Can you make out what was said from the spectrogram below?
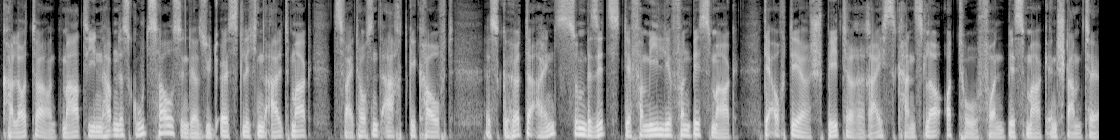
Carlotta und Martin haben das Gutshaus in der südöstlichen Altmark 2008 gekauft. Es gehörte einst zum Besitz der Familie von Bismarck, der auch der spätere Reichskanzler Otto von Bismarck entstammte.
